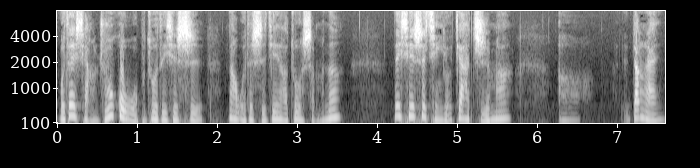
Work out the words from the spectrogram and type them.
我在想，如果我不做这些事，那我的时间要做什么呢？那些事情有价值吗？呃，当然，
